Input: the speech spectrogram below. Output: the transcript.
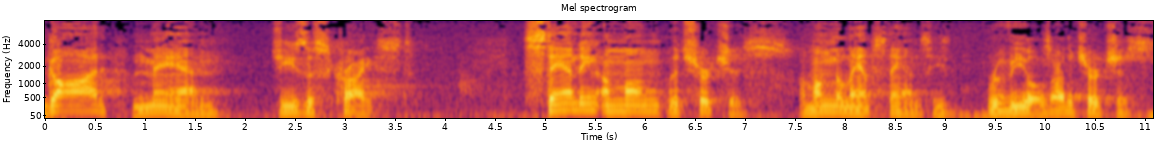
God man, Jesus Christ, standing among the churches, among the lampstands, he reveals are the churches,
